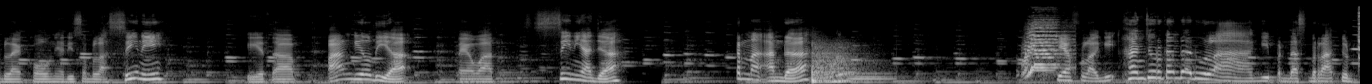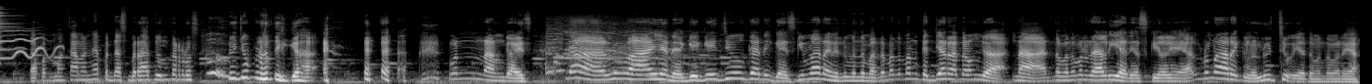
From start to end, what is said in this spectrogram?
black hole-nya di sebelah sini. Kita panggil dia lewat sini aja. Kena Anda. Chef lagi, hancurkan dadu lagi pedas beracun. Dapat makanannya pedas beracun terus. 73. Menang guys. Nah lumayan ya GG juga nih guys. Gimana nih teman-teman? Teman-teman kejar atau enggak? Nah teman-teman udah lihat ya skillnya ya. Menarik loh, lucu ya teman-teman ya.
